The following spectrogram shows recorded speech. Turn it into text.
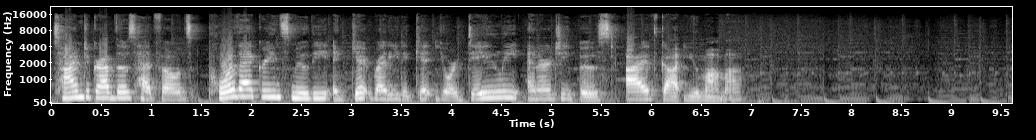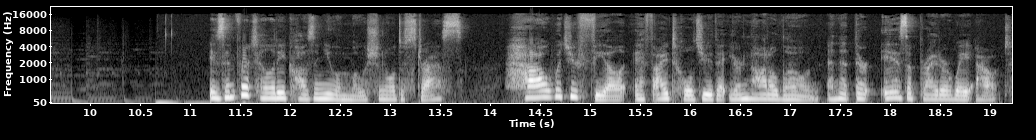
Time to grab those headphones, pour that green smoothie, and get ready to get your daily energy boost. I've got you, mama. Is infertility causing you emotional distress? How would you feel if I told you that you're not alone and that there is a brighter way out?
